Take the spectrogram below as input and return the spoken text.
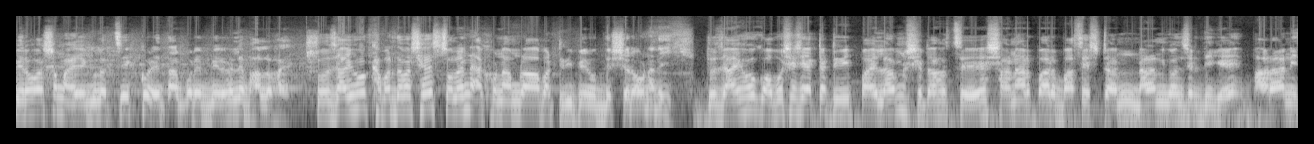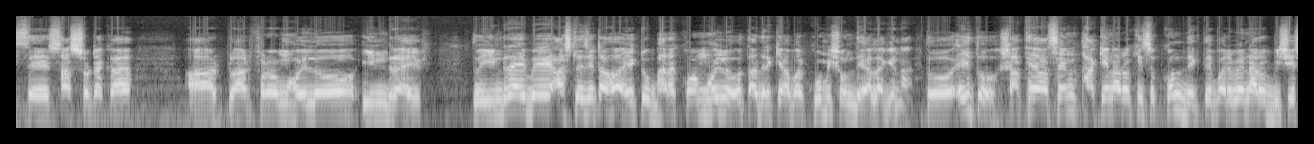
বের হওয়ার সময় এগুলো চেক করে তারপরে বের হলে ভালো হয়। তো যাই হোক, খাবার দাবার শেষ, চলেন, এখন আমরা আবার ট্রিপের উদ্দেশ্যে রওনা দিই। তো যাই হোক, অবশেষে একটা ট্রিপ পাইলাম, সেটা হচ্ছে সানারপার বাস স্ট্যান্ড, নারায়ণগঞ্জের দিকে, ভাড়া নিচ্ছে সাতশো টাকা, আর প্ল্যাটফর্ম হইল ইন ড্রাইভ তো ইনড্রাইভে আসলে যেটা হয়, একটু ভাড়া কম হইলেও তাদেরকে আবার কমিশন দেয়া লাগে না। তো এই তো, সাথে আছেন, থাকেন আরও কিছুক্ষণ, দেখতে পারবেন আরও বিশেষ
